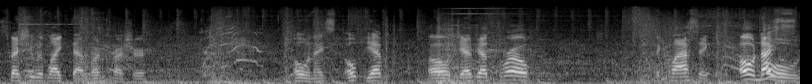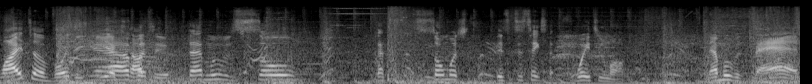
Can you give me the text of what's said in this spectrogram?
especially with like that run pressure. Oh, nice. Oh, yep. Oh, jab, jab, throw. The classic. Oh, nice Oh. slide to avoid the Yeah, EX Tatsu. that move is so. That's so much. It just takes way too long. That move is bad.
